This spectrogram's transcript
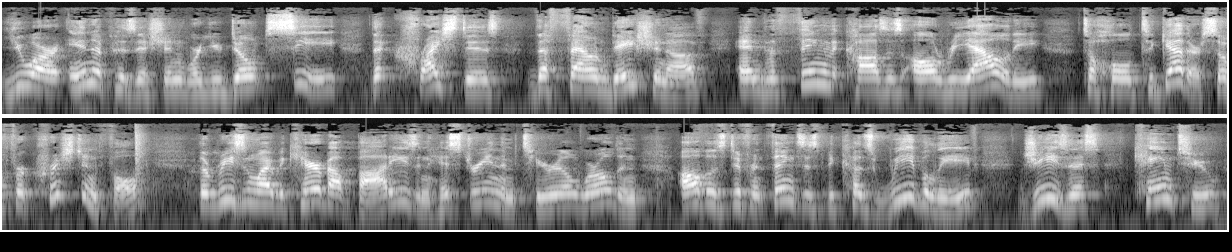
you are in a position where you don't see that Christ is the foundation of and the thing that causes all reality to hold together. So, for Christian folk, the reason why we care about bodies and history and the material world and all those different things is because we believe Jesus came to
